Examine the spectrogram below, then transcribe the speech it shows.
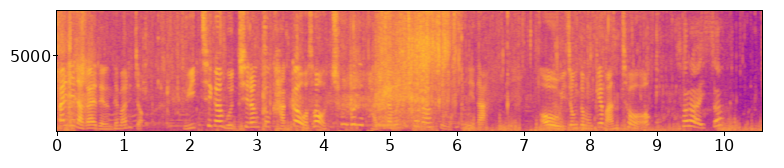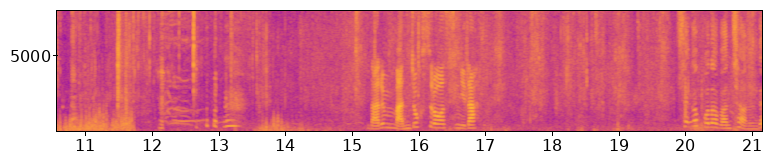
빨리 나가야 되는데 말이죠. 위치가 무치랑 또 가까워서 충분히 바지락을 씻고 나올 수 있습니다. 어우, 이 정도면 꽤 많죠? 설아 있어? 나름 만족스러웠습니다. 생각보다 많지 않은데?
